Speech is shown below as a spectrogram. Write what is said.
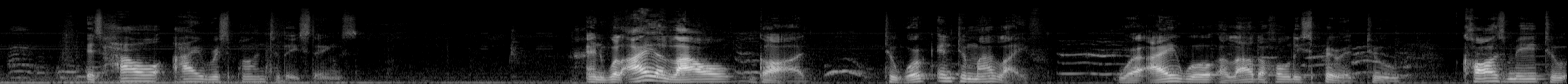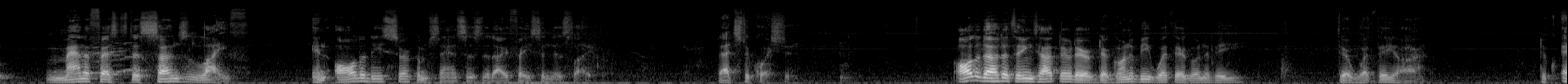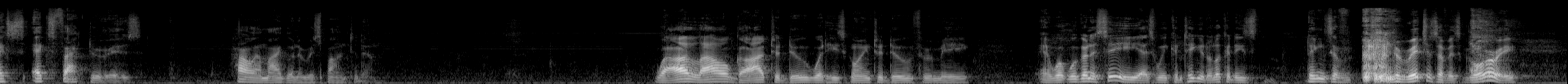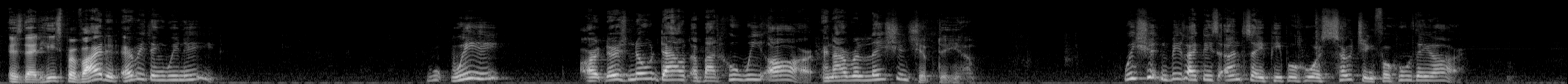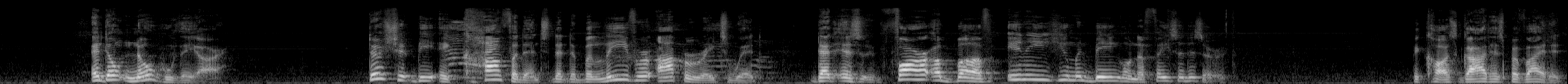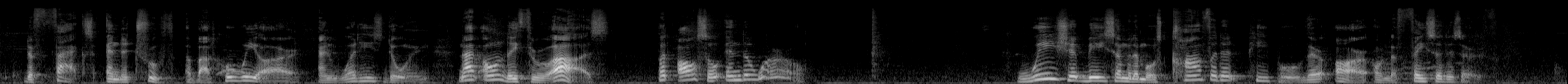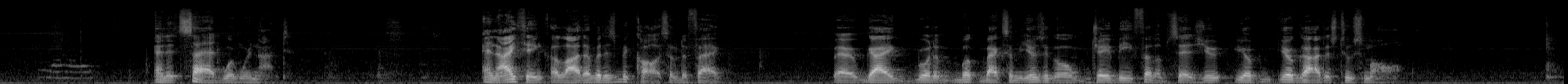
is how I respond to these things. And will I allow God to work into my life where I will allow the Holy Spirit to cause me to manifest the Son's life in all of these circumstances that I face in this life? That's the question. All of the other things out there, they're, they're going to be what they're going to be. They're what they are. The X, X factor is how am I going to respond to them? Will I allow God to do what He's going to do through me? And what we're going to see as we continue to look at these things of the riches of His glory is that He's provided everything we need. We are, there's no doubt about who we are and our relationship to Him. We shouldn't be like these unsaved people who are searching for who they are and don't know who they are. There should be a confidence that the believer operates with that is far above any human being on the face of this earth because God has provided the facts and the truth about who we are and what He's doing, not only through us, but also in the world. We should be some of the most confident people there are on the face of this earth. And it's sad when we're not. And I think a lot of it is because of the fact a guy wrote a book back some years ago, J.B. Phillips says, your, your, your God is too small.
